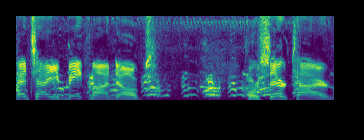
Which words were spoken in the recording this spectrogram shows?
That's how you beat my dogs. Of course, they're tired.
